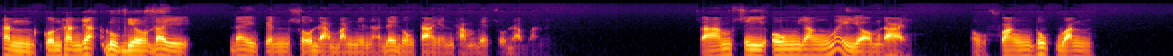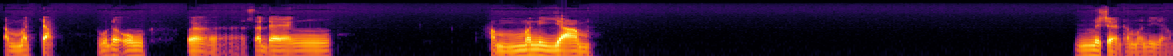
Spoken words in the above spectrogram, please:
ท่านโกนทัญญะรูปเดียวได้ได้เป็นโสดาบันนี่นะได้ดวงตาเห็นธรรมเป็นโสดาบันสามสี่องค์ยังไม่ยอมได้ฟังทุกวันธรรมจักพระองค์แสดง ธรรมนิยาม ไม่ใช่ธรรมนิยาม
